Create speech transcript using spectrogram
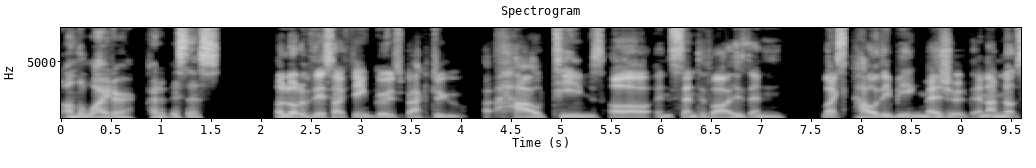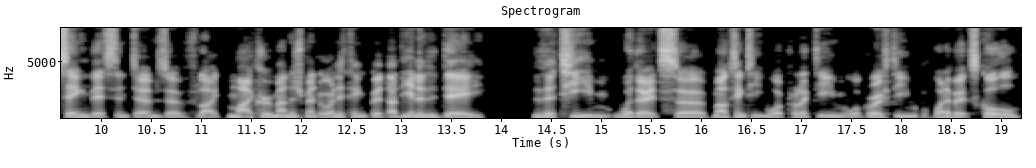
on the wider kind of business. A lot of this, I think, goes back to uh, how teams are incentivized and like how are they being measured. And I'm not saying this in terms of like micromanagement or anything, but at the end of the day, the team, whether it's a marketing team or a product team or a growth team, whatever it's called,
